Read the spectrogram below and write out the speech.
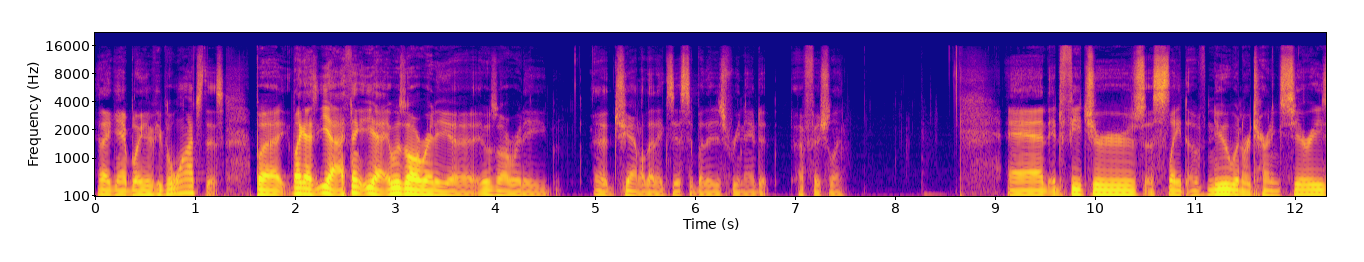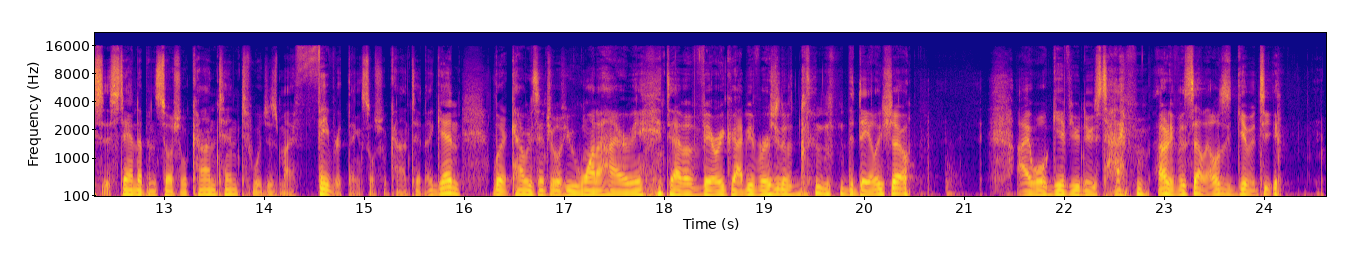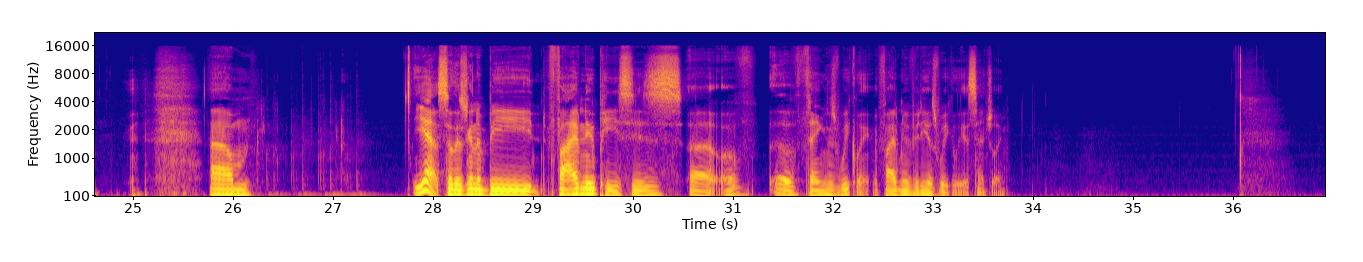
and I can't believe people watch this. But like I yeah, I think yeah, it was already a it was already a channel that existed, but they just renamed it officially and it features a slate of new and returning series, stand up and social content, which is my favorite thing social content. Again, look at Comedy Central if you want to hire me to have a very crappy version of The Daily Show. I will give you news time. I don't even sell it, I'll just give it to you. um, yeah, so there's going to be five new pieces uh, of, of things weekly, five new videos weekly, essentially.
